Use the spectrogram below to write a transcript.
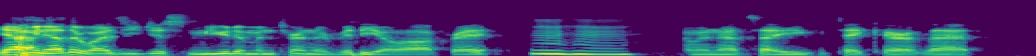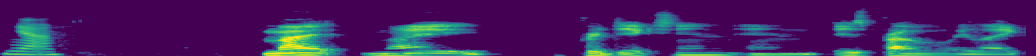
Yeah, I mean, otherwise you just mute them and turn their video off, right? Mm-hmm. I mean, that's how you can take care of that. Yeah. my my prediction and is probably like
